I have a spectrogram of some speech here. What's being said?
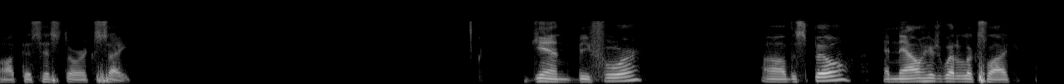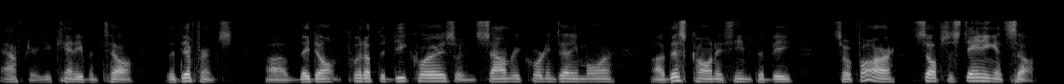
at this historic site. Again, before uh, the spill, and now here's what it looks like after. You can't even tell the difference. Uh, they don't put up the decoys or sound recordings anymore. Uh, this colony seems to be, so far, self-sustaining itself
